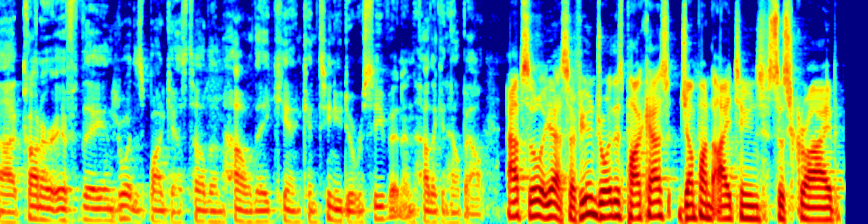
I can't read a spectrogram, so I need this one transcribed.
uh, Connor, if they enjoyed this podcast, tell them how they can continue to receive it and how they can help out. Absolutely, yeah. So if you enjoy this podcast, jump onto iTunes, subscribe,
